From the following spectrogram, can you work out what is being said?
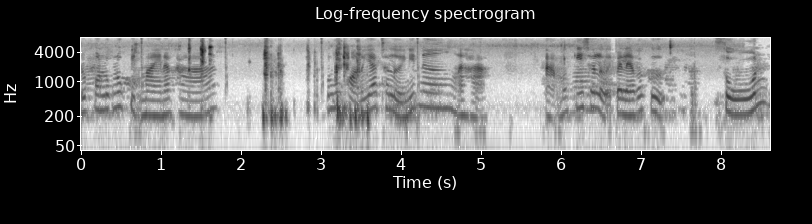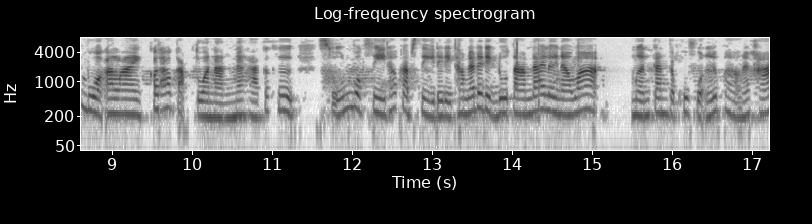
รบกวนลูกๆปิดไมค์นะคะ คุณครูขออนุญาตเฉลยนิดนึงนะคะ อะเมื่อกี้เฉลยไปแล้วก็คือศูนย์บวกอะไรก็เท่ากับตัวนั้นนะคะ ก็คือศูนย์บวกสี่เท่ากับสี่เด็กๆทำแล้วเด็กๆดูตามได้เลยนะว่า เหมือนกันกับครูฝนหรือเปล่านะคะ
